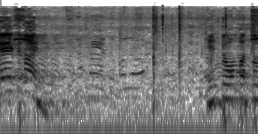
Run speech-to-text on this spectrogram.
ಏಟ್ ನೈನ್ ಎಂಟು ಒಂಬತ್ತು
